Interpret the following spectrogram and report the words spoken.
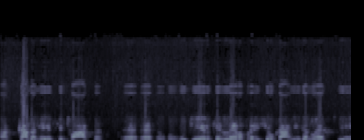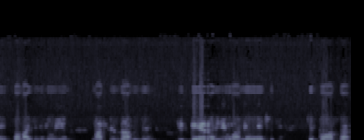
a cada mês que passa, é, é, o, o, dinheiro que ele leva para encher o carrinho já não é suficiente, só vai diminuindo. Nós precisamos de, de ter aí uma mente que, possa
